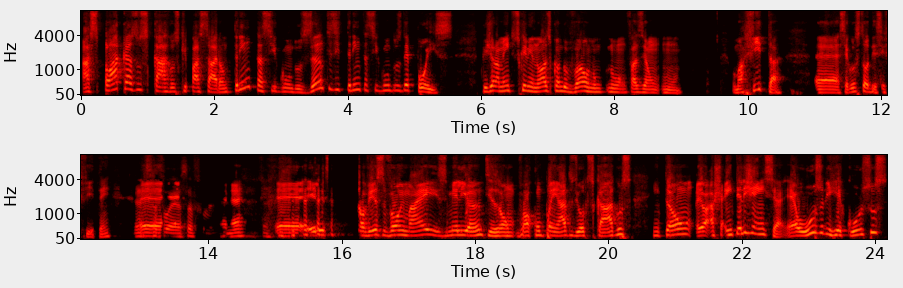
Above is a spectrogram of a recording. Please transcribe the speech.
as placas dos carros que passaram 30 segundos antes e 30 segundos depois. Porque geralmente os criminosos, quando vão num, num fazer um, um, uma fita, é, você gostou desse fita, hein? Essa é, foi, essa foi. É, né? É, eles talvez vão mais meliantes, vão, vão, acompanhados de outros cargos. Então, eu acho é inteligência, é o uso de recursos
